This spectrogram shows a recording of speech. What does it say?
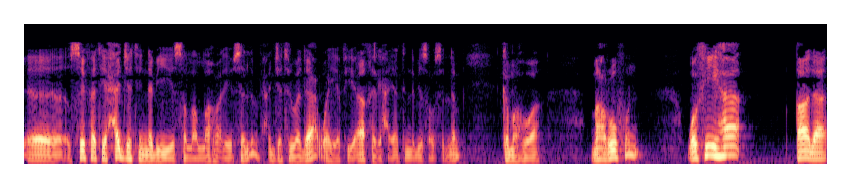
آه، صفة حجة النبي صلى الله عليه وسلم حجة الوداع وهي في آخر حياة النبي صلى الله عليه وسلم كما هو معروف. وفيها قال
